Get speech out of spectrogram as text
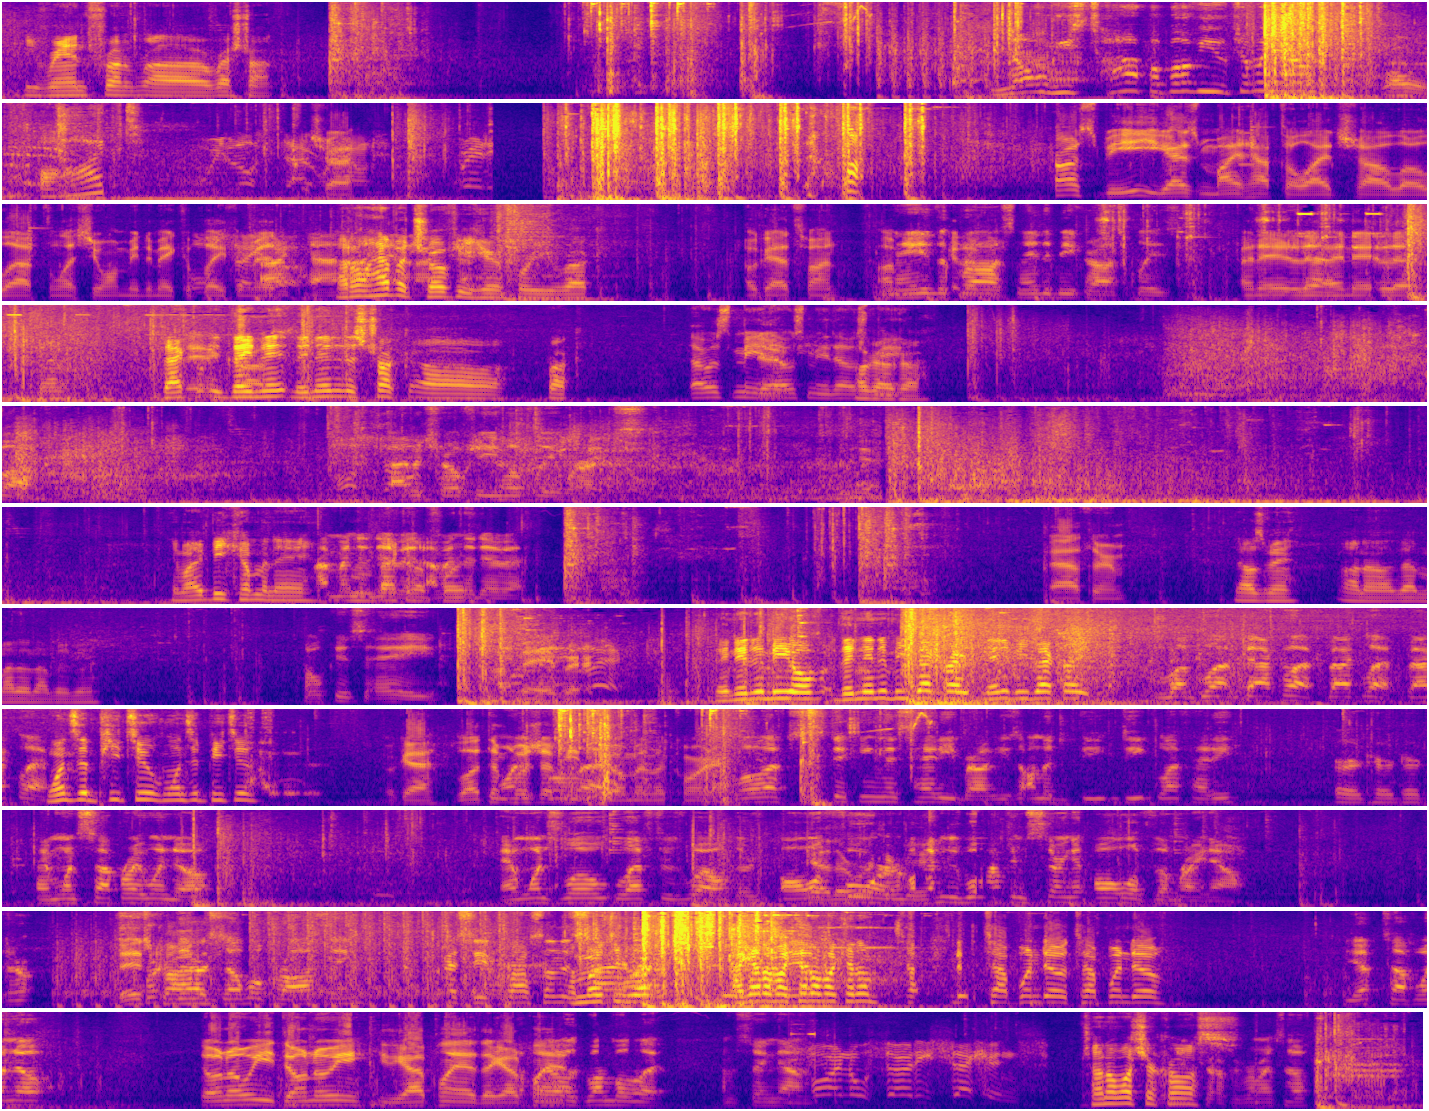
He ran front uh, restaurant. No, he's top above you. Jumping down. Oh, what? We lost that Good round. Cross B, you guys might have to light shot low left unless you want me to make a play for mid. I don't have a trophy here for you, Ruck. Okay, that's fine. I'm Nade the cross. Nade the B cross, please. I needed it. I needed it. Back. Native They cross. they needed this truck, uh, Ruck. That was me. Yeah. That was me. That was Okay, me. okay. Fuck. I have a trophy. Hopefully it works. He might be coming A. I'm in the divot. I'm in the divot. Bathroom. That was me. Oh no, that might have not been me. Focus A. Favorite. They needed me over. They needed me back right. They needed me back right. Left, left, back left, back left, back left. One's in P2. One's in P2. Okay, let them One push up full B2. left. I'm in the corner. Low left sticking this heady, bro. He's on the deep, deep left heady. Heard, heard, heard. And one's top right window. And one's low left as well. They're all Yeah, they're four. working B. I'm watching, staring at all of them right now. They're, This they're double crossing. I see a cross on the I'm side. with you, Ruck. I got him. I got him. I got him. Top, top window. Top window. Yep, top window. Don't know E. Don't know E. You got planted. I got Top window planted. is one bullet. I'm sitting down. Final 30 seconds. Trying to watch your cross. trophy for myself.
